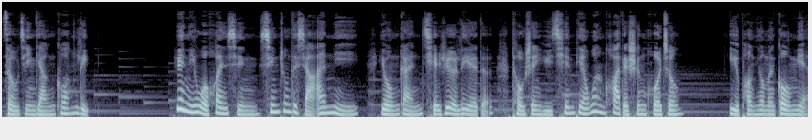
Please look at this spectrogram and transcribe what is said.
走进阳光里。愿你我唤醒心中的小安妮，勇敢且热烈的投身于千变万化的生活中，与朋友们共勉。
